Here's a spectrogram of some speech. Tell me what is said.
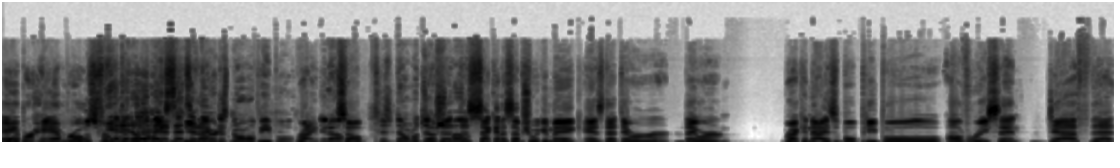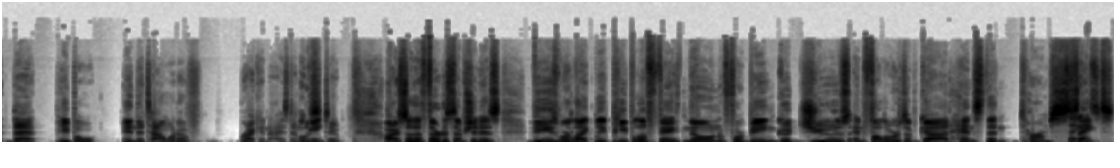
Abraham rose from Yeah, the it only dead. makes sense you if they were just normal people, Right. You know, So, just normal Joe the, the second assumption we can make is that they were they were recognizable people of recent death that that people in the town would have recognized and Okay. listened to. All right, so the third assumption is these were likely people of faith known for being good Jews and followers of God, hence the term saints.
